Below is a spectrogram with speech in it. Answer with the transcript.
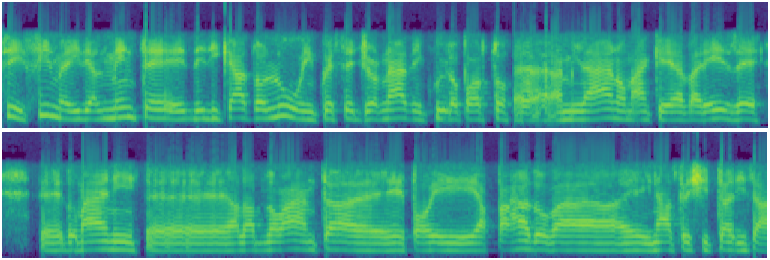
sì, il film è idealmente dedicato a lui in queste giornate in cui lo porto eh, a Milano ma anche a Varese eh, domani eh, alla 90 e poi a Padova e in altre città d'Italia.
